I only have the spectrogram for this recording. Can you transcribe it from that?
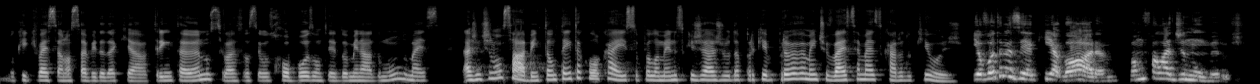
do que, que vai ser a nossa vida daqui a 30 anos, sei lá, se você, os robôs vão ter dominado o mundo, mas a gente não sabe. Então tenta colocar isso, pelo menos que já ajuda, porque provavelmente vai ser mais caro do que hoje. E eu vou trazer aqui agora, vamos falar de números.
